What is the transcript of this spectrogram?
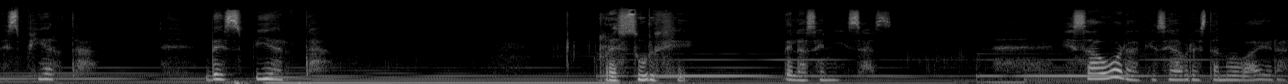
Despierta, despierta resurge de las cenizas. Es ahora que se abre esta nueva era.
